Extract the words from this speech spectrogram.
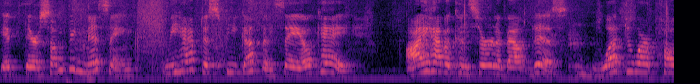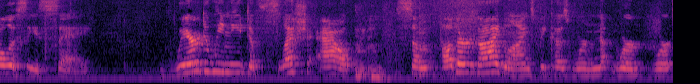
if there's something missing, we have to speak up and say, okay, I have a concern about this. What do our policies say? Where do we need to flesh out some other guidelines because we're not, we're, we're,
